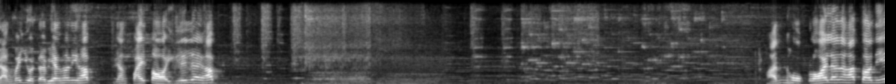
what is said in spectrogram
ยังไม่หยุดแต่เพียงเท่านี้ครับ ยังไปต่ออีกเรื่อย ๆ ครับพันหกร้อยแล้วนะครับ ตอนนี้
